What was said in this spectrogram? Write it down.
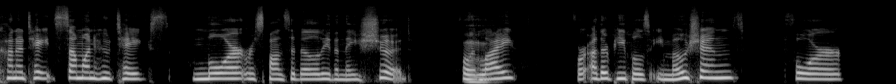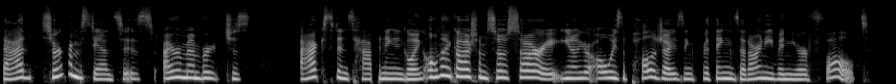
connotates someone who takes more responsibility than they should for mm. life, for other people's emotions, for bad circumstances. I remember just accidents happening and going, oh my gosh, I'm so sorry. You know, you're always apologizing for things that aren't even your fault.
